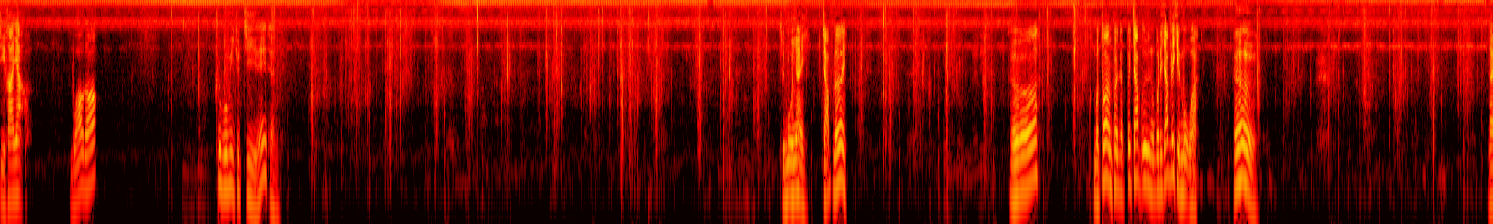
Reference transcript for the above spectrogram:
จีข้าเหยาวบ้เอาดอก คือบูมีจุดจีเฮ้แทนจมูกใหญ่ จับเลย เออมาต้อนเพิ่นไปจับอึ่งบริจับได้ขีดหมูอะ เออ ได้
